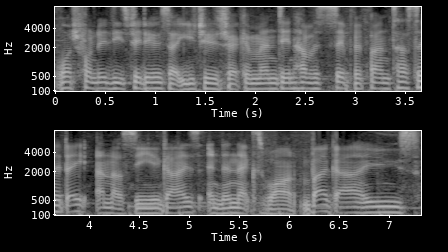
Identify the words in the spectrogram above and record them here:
watch one of these videos that YouTube's recommending. Have a super fantastic day, and I'll see you guys in the next one. Bye, guys.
